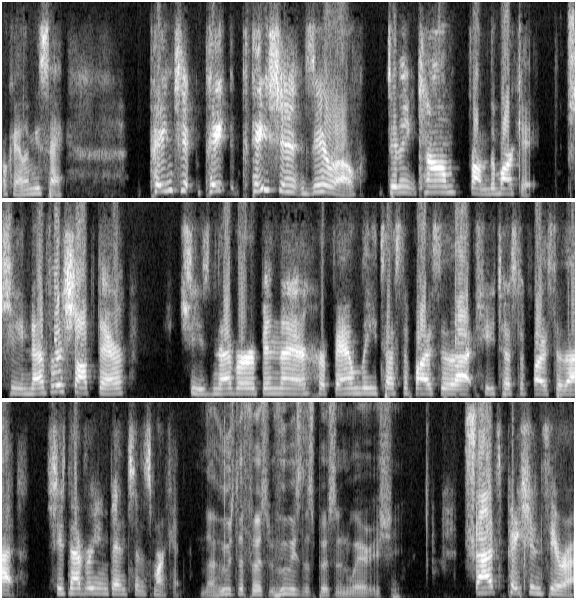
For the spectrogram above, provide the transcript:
okay, let me say, patient pa- patient zero didn't come from the market. She never shopped there. She's never been there. Her family testifies to that. She testifies to that. She's never even been to this market. Now, who's the first? Who is this person and where is she? That's patient zero.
